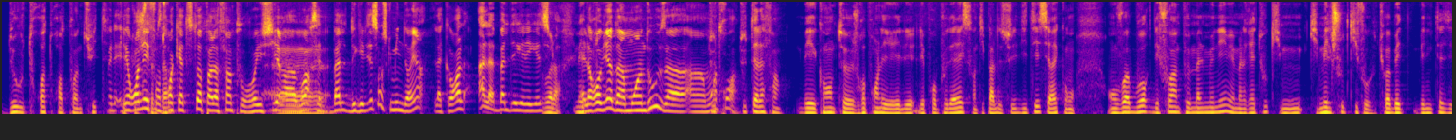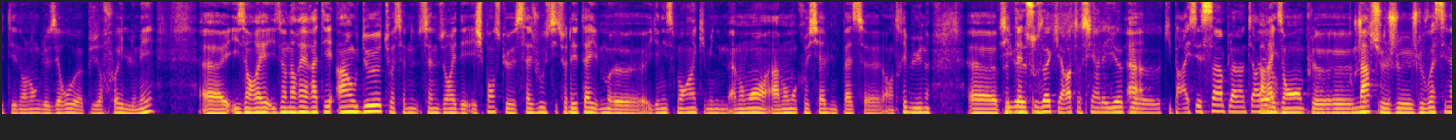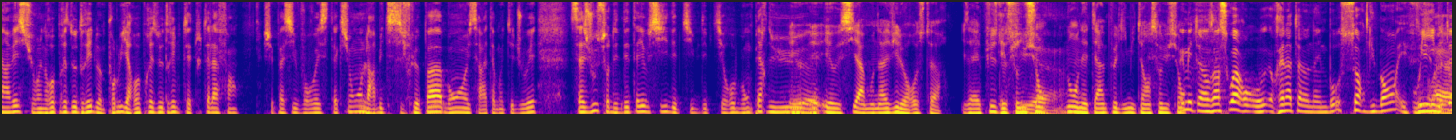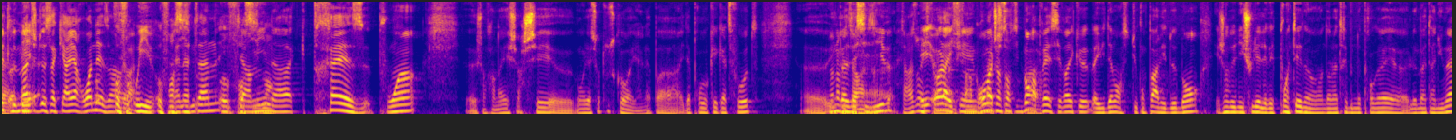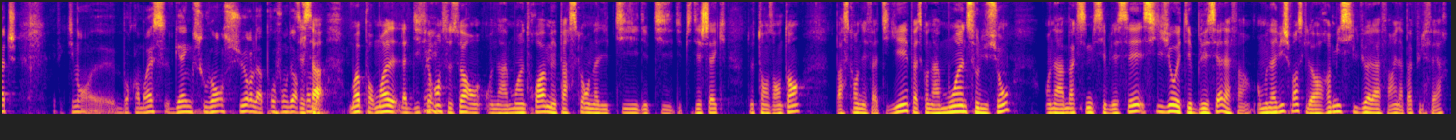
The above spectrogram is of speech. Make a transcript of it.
deux ou trois trois points de suite. les Rouennais font 3-4 stops à la fin pour réussir à avoir euh, cette balle d'égalisation. Parce que mine de rien, la chorale a la balle d'égalisation. Voilà. Mais Elle revient d'un moins 12 à, un moins 3. Tout à la fin. Mais quand euh, je reprends les, les, propos d'Alex, quand il parle de solidité, c'est vrai qu'on on voit Bourg des fois un peu malmené, mais malgré tout qui, qui met le shoot qu'il faut. Tu vois, Benitez était dans l'angle zéro euh, plusieurs fois, il le met. Euh, ils, en auraient, ils en auraient raté un ou deux, tu vois, ça nous, ça nous aurait aidé. Et je pense que ça joue aussi sur des détails. Euh, Yanis Morin qui met à un moment, à un moment crucial une passe en tribune. Euh, peut-être Souza qui rate aussi un lay-up ah. qui paraissait simple à l'intérieur. Par exemple, March, je, je, le vois s'énerver sur une reprise de dribble. Pour lui, il y a reprise de dribble peut-être tout à la fin. Je sais pas si vous voyez cette action. L'arbitre siffle pas. Bon, il s'arrête à moitié de jouer. Ça joue sur des détails aussi, des petits, des petits rebonds perdus. Et, et aussi, à mon avis, le roster. Ils avaient plus de solutions. Euh, Nous, on était un peu limité en solutions. Oui, mais dans un soir où Renatan Onaimbo sort du banc et fait peut-être le match de sa carrière rouennaise. Hein, oui, offensivement. Renatan, il termine à 13 points. Euh, je suis en train d'aller chercher. Euh, bon, il a surtout scoré. Hein. Il a pas, il a provoqué quatre fautes, euh, une passe décisive. et voilà, il fait un, gros match, en sortie de banc. Après, c'est vrai que, bah, évidemment, si tu compares les deux bancs, et Jean-Denis Choulet l'avait pointé dans, dans, la tribune de progrès le matin du match. Effectivement, Bourg-en-Bresse gagne souvent sur la profondeur. C'est ça. Moi, pour moi, la différence ce soir, on, a a moins 3, mais parce qu'on a des petits, des petits, des petits échecs de temps en temps, parce qu'on est fatigué, parce qu'on a moins de solutions. On a Maxime qui s'est blessé. Silvio était blessé à la fin. À mon avis, je pense qu'il aurait remis Silvio à la fin. Il n'a pas pu le faire.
